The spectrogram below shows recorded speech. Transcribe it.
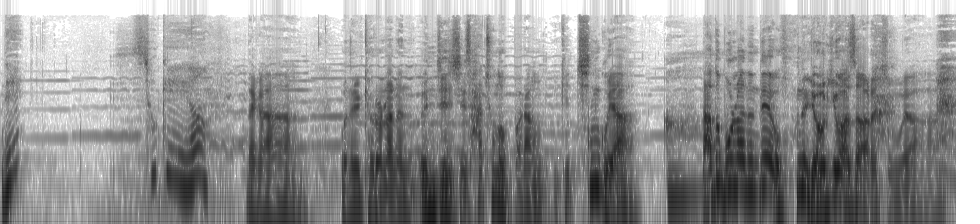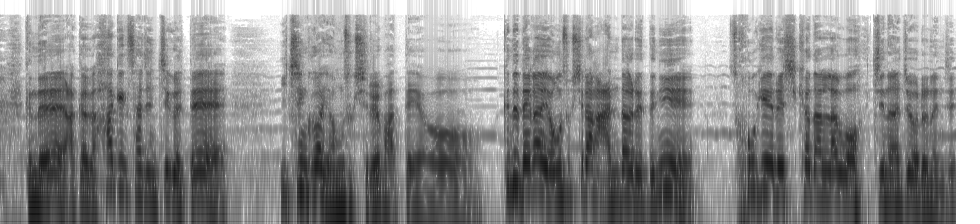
네? 소개해요? 내가 오늘 결혼하는 은진 씨 사촌 오빠랑 이렇게 친구야. 어, 나도 몰랐는데 오늘 여기 와서 알았지 뭐야. 근데 아까 그 하객 사진 찍을 때 이 친구가 영숙 씨를 봤대요. 근데 내가 영숙 씨랑 안다 그랬더니 소개를 시켜달라고 어찌나 저러는지.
